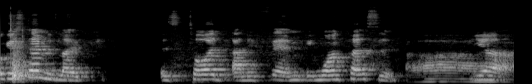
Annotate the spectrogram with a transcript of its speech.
Okay, STEM is like a stud and a femme in one person. Ah. Yeah.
